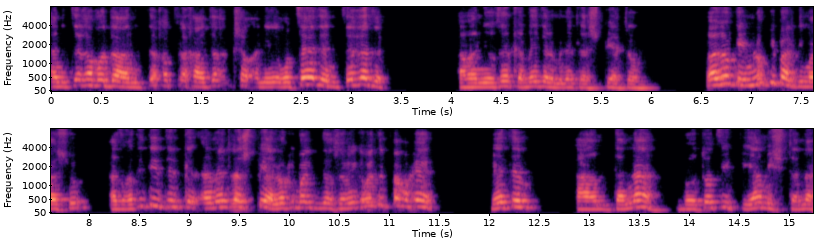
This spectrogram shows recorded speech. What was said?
אני צריך עבודה, אני צריך הצלחה, אני צריך עכשיו, אני רוצה את זה, אני צריך את זה, אבל אני רוצה לקבל את זה על מנת להשפיע טוב. ואז אוקיי, אם לא קיבלתי משהו, אז רציתי את זה על מנת להשפיע, לא קיבלתי את זה עכשיו, אני אקבל את זה פעם אחרת. בעצם ההמתנה באותו ציפייה משתנה.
